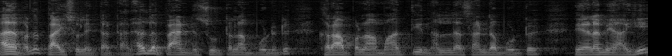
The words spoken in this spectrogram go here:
அதை பார்த்து தாய் சொல்லி தட்டாது அதில் பேண்ட்டு சூட்டெல்லாம் போட்டுட்டு கிராப்பெல்லாம் மாற்றி நல்ல சண்டை போட்டு இளமையாகி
